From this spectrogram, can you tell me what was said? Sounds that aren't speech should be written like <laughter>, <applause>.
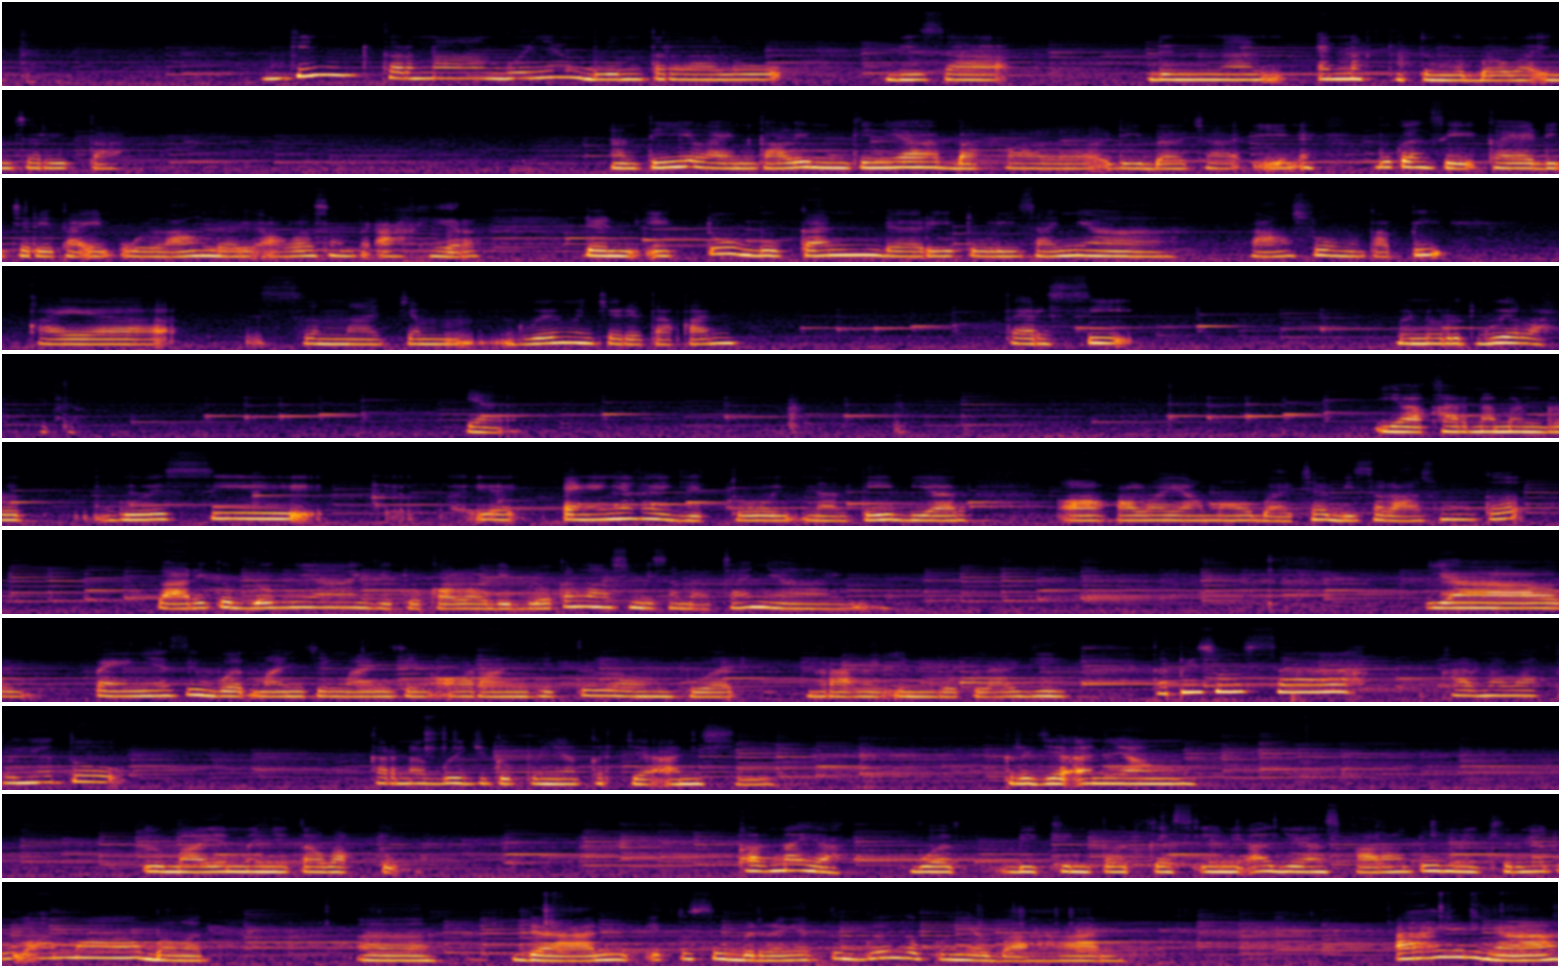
mungkin karena gue nya belum terlalu bisa dengan enak gitu ngebawain cerita. Nanti lain kali mungkin ya bakal dibacain eh bukan sih kayak diceritain ulang dari awal sampai akhir. Dan itu bukan dari tulisannya langsung tapi kayak semacam gue menceritakan versi menurut gue lah ya. Ya karena menurut gue sih ya pengennya kayak gitu. Nanti biar uh, kalau yang mau baca bisa langsung ke lari ke blognya gitu. Kalau di blog kan langsung bisa bacanya. Ya pengennya sih buat mancing-mancing orang gitu loh buat ngeramein blog lagi. Tapi susah karena waktunya tuh karena gue juga punya kerjaan sih. Kerjaan yang lumayan menyita waktu. Karena ya buat bikin podcast ini aja yang sekarang tuh mikirnya tuh lama banget. Uh, dan itu sebenarnya tuh gue nggak punya bahan. Akhirnya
